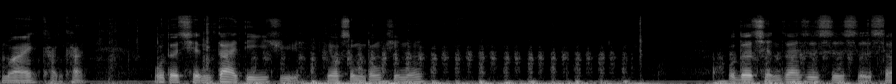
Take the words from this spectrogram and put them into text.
我们来看看我的钱袋第一局有什么东西呢？我的钱袋是四十三，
